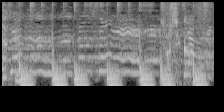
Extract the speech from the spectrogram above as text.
love you. जोर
